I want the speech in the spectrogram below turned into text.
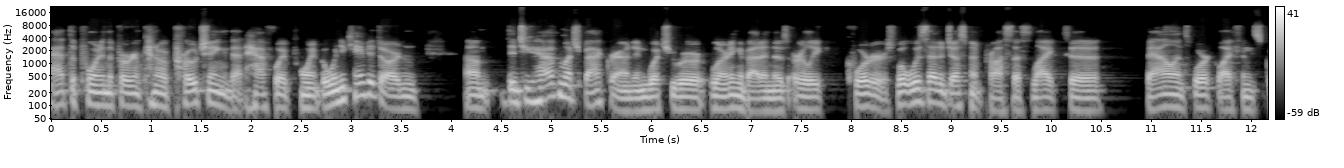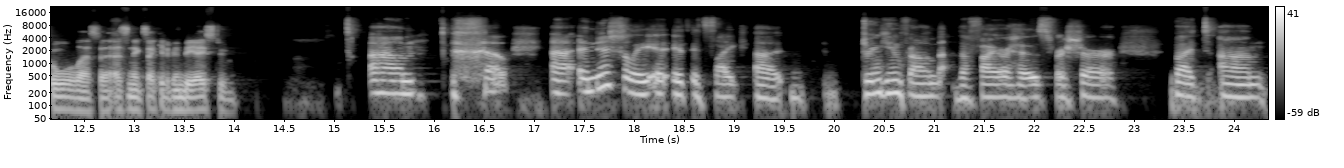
at the point in the program, kind of approaching that halfway point. But when you came to Darden, um, did you have much background in what you were learning about in those early quarters? What was that adjustment process like to balance work life and school as, a, as an executive MBA student? Um, so uh, initially, it, it, it's like uh, drinking from the fire hose for sure, but um,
